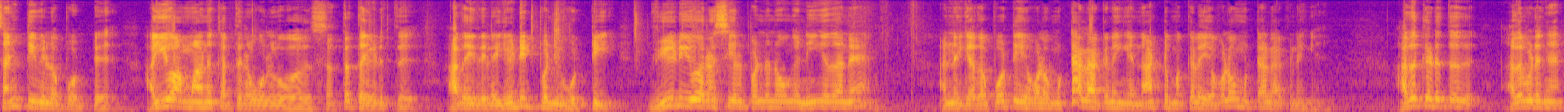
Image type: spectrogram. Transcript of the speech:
சன் டிவியில் போட்டு ஐயோ அம்மானு கத்துற ஒரு சத்தத்தை எடுத்து அதை இதில் எடிட் பண்ணி ஒட்டி வீடியோ அரசியல் பண்ணினவங்க நீங்கள் தானே? அன்னைக்கு அதை போட்டு எவ்வளோ முட்டாளாக்குனீங்க? நாட்டு மக்களை எவ்வளோ முட்டாளாக்குனீங்க? அதுக்கு அடுத்தது அதை விடுங்க.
